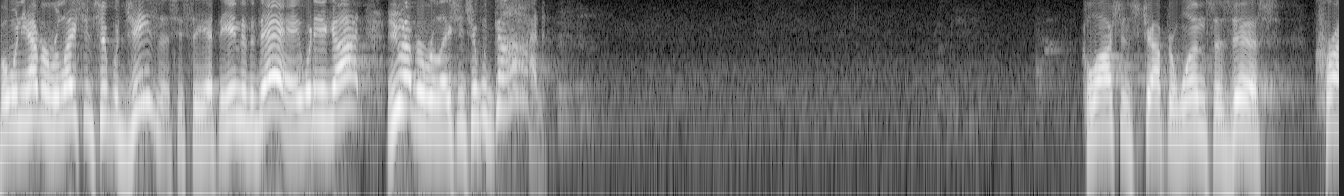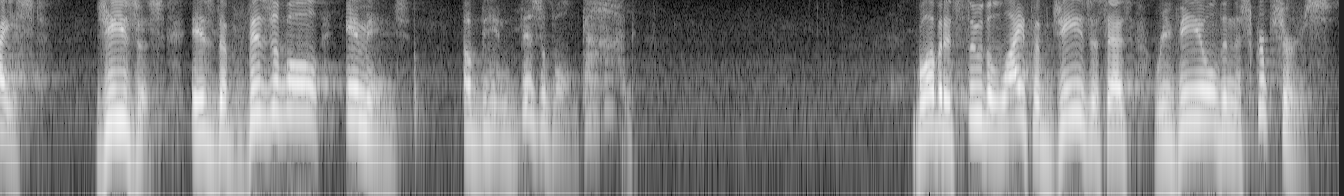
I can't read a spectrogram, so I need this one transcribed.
But when you have a relationship with Jesus, you see, at the end of the day, what do you got? You have a relationship with God. Colossians chapter 1 says this Christ, Jesus, is the visible image of the invisible God. Beloved, it's through the life of Jesus as revealed in the scriptures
